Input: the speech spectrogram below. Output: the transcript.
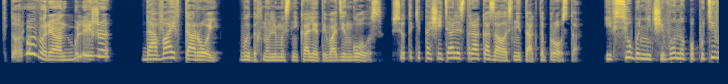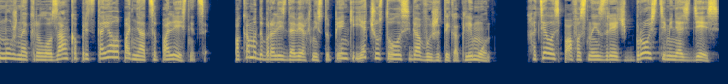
Второй вариант ближе. Давай второй, выдохнули мы с Николетой в один голос. Все-таки тащить Алистера оказалось не так-то просто. И все бы ничего, но по пути в нужное крыло замка предстояло подняться по лестнице. Пока мы добрались до верхней ступеньки, я чувствовала себя выжатой, как лимон. Хотелось пафосно изречь «бросьте меня здесь»,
